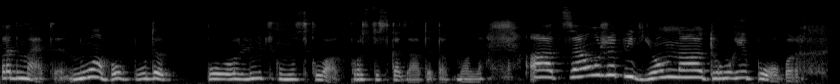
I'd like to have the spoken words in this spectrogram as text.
предмети. Ну або буде по людському склад, просто сказати так можна. А це вже підйом на другий поверх.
